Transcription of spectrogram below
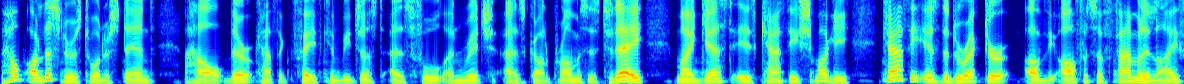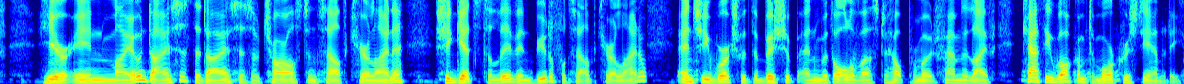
help our listeners to understand how their Catholic faith can be just as full and rich as God promises. Today, my guest is Kathy Schmugge. Kathy is the director of the Office of Family Life here in my own diocese, the Diocese of Charleston, South Carolina. She gets to live in beautiful South Carolina and she works with the bishop and with all of us to help promote family life. Kathy, welcome to More Christianity.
